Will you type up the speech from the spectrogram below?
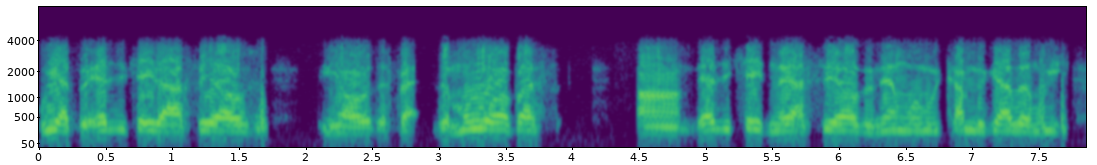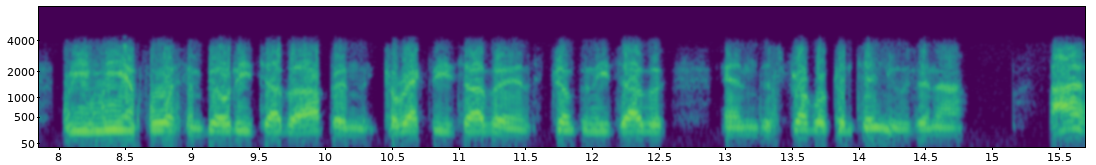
we have to educate ourselves. You know, the fa- the more of us um, educating ourselves, and then when we come together and we we reinforce and build each other up and correct each other and strengthen each other, and the struggle continues. And uh, I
